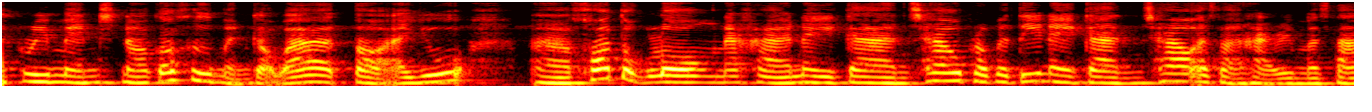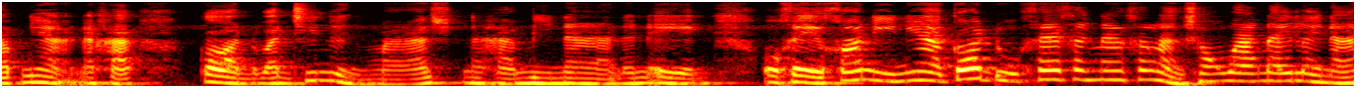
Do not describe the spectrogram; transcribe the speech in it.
agreement เนาะก็คือเหมือนกับว่าต่ออายุข้อตกลงนะคะในการเช่า property ในการเช่าอสังหาริมทรัพย์เนี่ยนะคะก่อนวันที่1มาร์ชนะคะมีนานั่นเอง โอเค ข้อนี้เนี่ยก็ดูแค่ข้างหน้าข้างหลังช่องว่างได้เลยนะ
